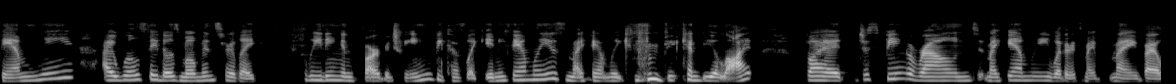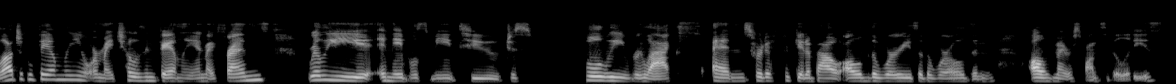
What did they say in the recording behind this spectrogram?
family. I will say those moments are like fleeting and far between because like any families, my family can be can be a lot. But just being around my family, whether it's my my biological family or my chosen family and my friends, really enables me to just fully relax and sort of forget about all of the worries of the world and all of my responsibilities.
